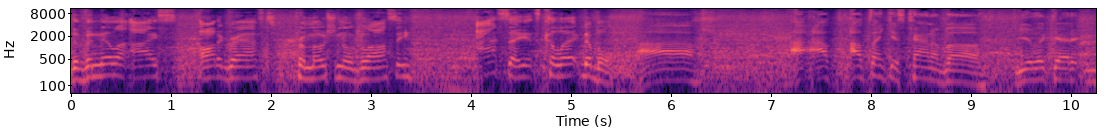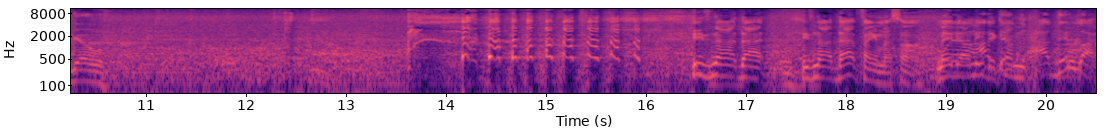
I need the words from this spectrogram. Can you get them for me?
The Vanilla Ice autographed promotional glossy. I say it's collectible. I, I, I, I think it's kind of, uh, you look at it and go, He's not that. He's not that famous, huh? Maybe well, I need to do, come. I do like,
